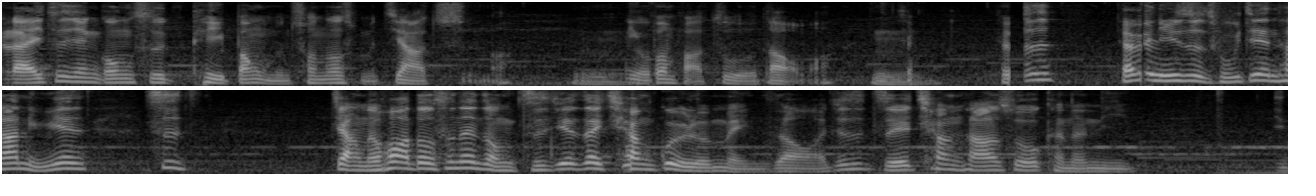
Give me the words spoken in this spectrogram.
来这间公司可以帮我们创造什么价值吗？嗯，你有办法做得到吗？嗯，可是《台北女子图鉴》它里面是讲的话都是那种直接在呛桂纶镁，你知道吗？就是直接呛他说，可能你你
